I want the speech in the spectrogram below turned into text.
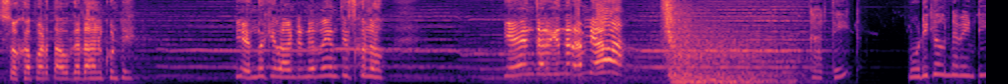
సుఖపడతావు కదా అనుకుంటే ఎందుకు ఇలాంటి నిర్ణయం తీసుకున్నావు? ఏం జరిగింది రమ్య? కార్తీక్ మూడిగా ఉన్నావేంటి?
